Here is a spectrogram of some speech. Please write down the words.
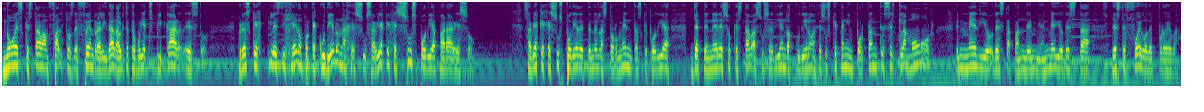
No es que estaban faltos de fe en realidad, ahorita te voy a explicar esto, pero es que les dijeron porque acudieron a Jesús, sabía que Jesús podía parar eso. Sabía que Jesús podía detener las tormentas, que podía detener eso que estaba sucediendo. Acudieron a Jesús. Qué tan importante es el clamor en medio de esta pandemia, en medio de, esta, de este fuego de prueba.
